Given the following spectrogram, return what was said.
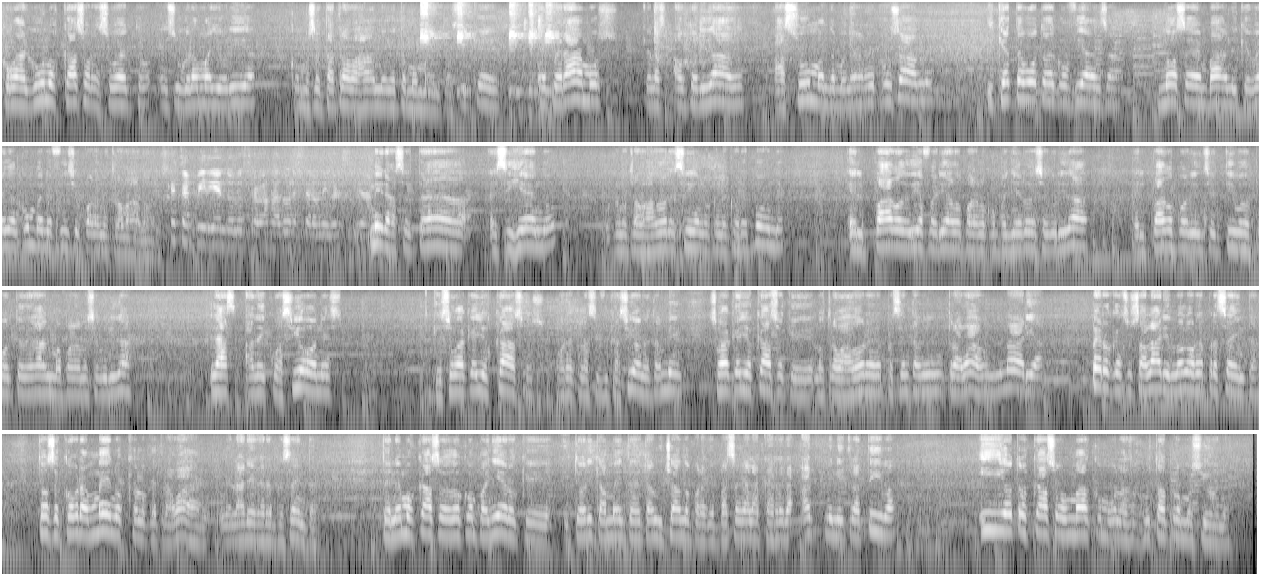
con algunos casos resueltos, en su gran mayoría, como se está trabajando en este momento. Así que esperamos que las autoridades asuman de manera responsable y que este voto de confianza no sea en vano y que vengan con beneficio para los trabajadores. ¿Qué están pidiendo los trabajadores de la universidad? Mira, se está exigiendo, porque los trabajadores siguen lo que les corresponde, el pago de días feriados para los compañeros de seguridad, el pago por incentivo de porte de armas para la seguridad, las adecuaciones, que son aquellos casos, o reclasificaciones también, son aquellos casos que los trabajadores representan un trabajo en un área, pero que en su salario no lo representan, entonces cobran menos que los que trabajan en el área que representan. Tenemos casos de dos compañeros que históricamente están luchando para que pasen a la carrera administrativa y otros casos más como las justas promociones.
